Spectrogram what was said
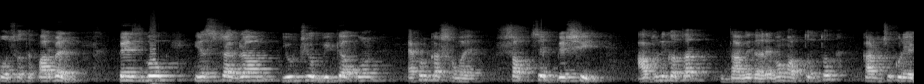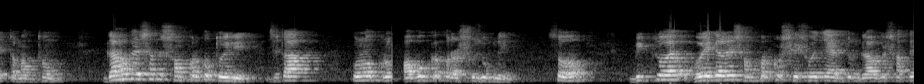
পৌঁছাতে পারবেন। ফেসবুক ইনস্টাগ্রাম ইউটিউব বিজ্ঞাপন এখনকার সময়ে সবচেয়ে বেশি আধুনিকতার দাবিদার এবং অত্যন্ত কার্যকরী একটা মাধ্যম। গ্রাহকের সাথে সম্পর্ক তৈরি, যেটা কোনো অবজ্ঞা করার সুযোগ নেই। সো বিক্রয় হয়ে গেলে সম্পর্ক শেষ হয়ে যায় একজন গ্রাহকের সাথে,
